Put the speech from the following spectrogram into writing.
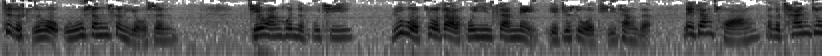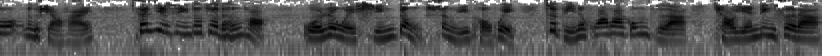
这个时候无声胜有声。结完婚的夫妻，如果做到了婚姻三昧，也就是我提倡的。那张床、那个餐桌、那个小孩，三件事情都做得很好。我认为行动胜于口惠，这比那花花公子啊、巧言令色的啊、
